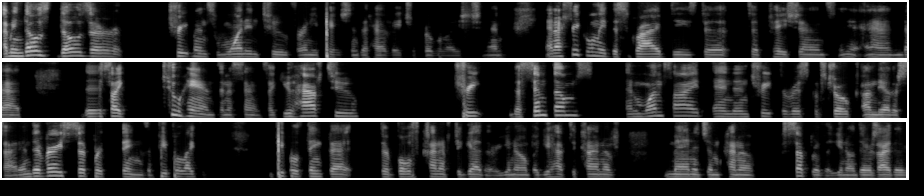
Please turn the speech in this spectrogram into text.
I mean, those those are treatments one and two for any patient that have atrial fibrillation, and and I frequently describe these to to patients, eh, and that it's like two hands in a sense. Like you have to treat the symptoms on one side, and then treat the risk of stroke on the other side, and they're very separate things. And people like people think that they're both kind of together, you know, but you have to kind of manage them kind of separately. You know, there's either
